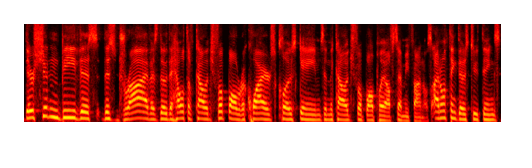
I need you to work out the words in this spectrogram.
there shouldn't be this this drive as though the health of college football requires close games in the college football playoff semifinals. I don't think those two things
